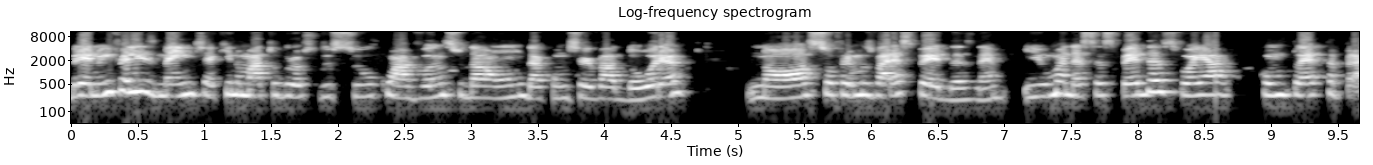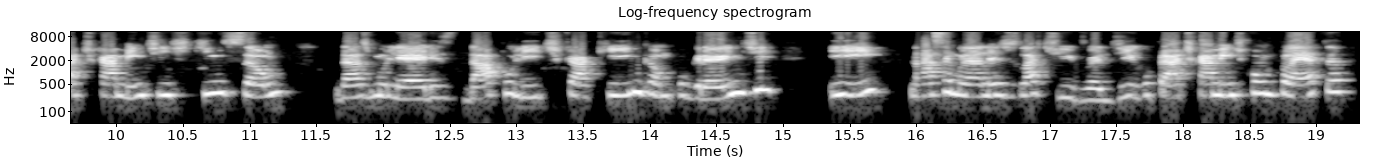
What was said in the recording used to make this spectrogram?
Breno, infelizmente, aqui no Mato Grosso do Sul, com o avanço da onda conservadora, nós sofremos várias perdas, né? E uma dessas perdas foi a completa, praticamente, extinção das mulheres da política aqui em Campo Grande e na Assembleia Legislativa. Digo praticamente completa,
